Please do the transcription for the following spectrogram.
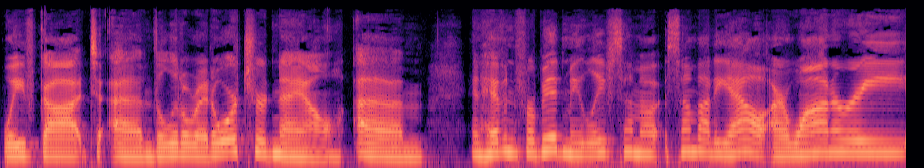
We've got um, the Little Red Orchard now. Um, and heaven forbid me leave some somebody out. Our winery.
